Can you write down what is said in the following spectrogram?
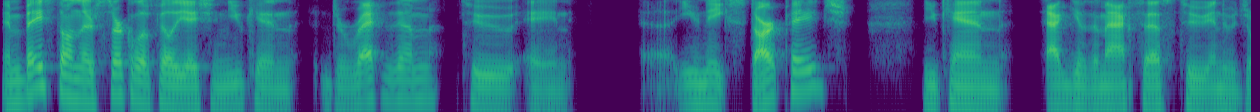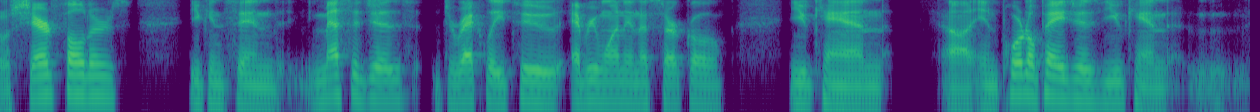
and based on their circle affiliation, you can direct them to a uh, unique start page. You can give them access to individual shared folders. You can send messages directly to everyone in a circle you can, uh, in portal pages, you can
